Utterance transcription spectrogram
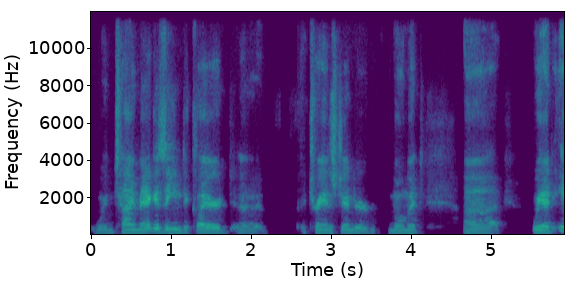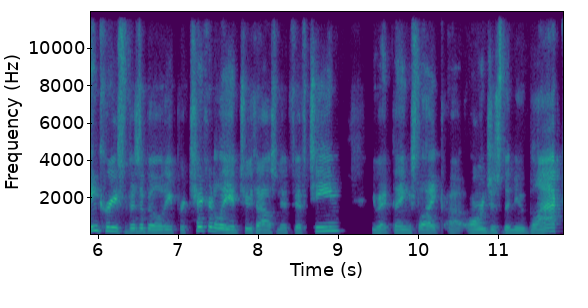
when Time Magazine declared uh, a transgender moment. Uh, we had increased visibility, particularly in 2015. You had things like uh, Orange is the New Black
